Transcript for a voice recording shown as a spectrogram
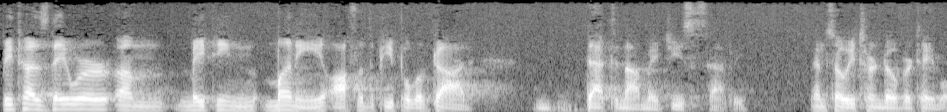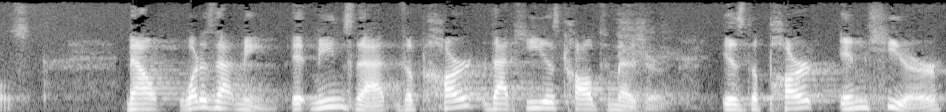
Because they were um, making money off of the people of God. That did not make Jesus happy. And so he turned over tables. Now, what does that mean? It means that the part that he is called to measure is the part in here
